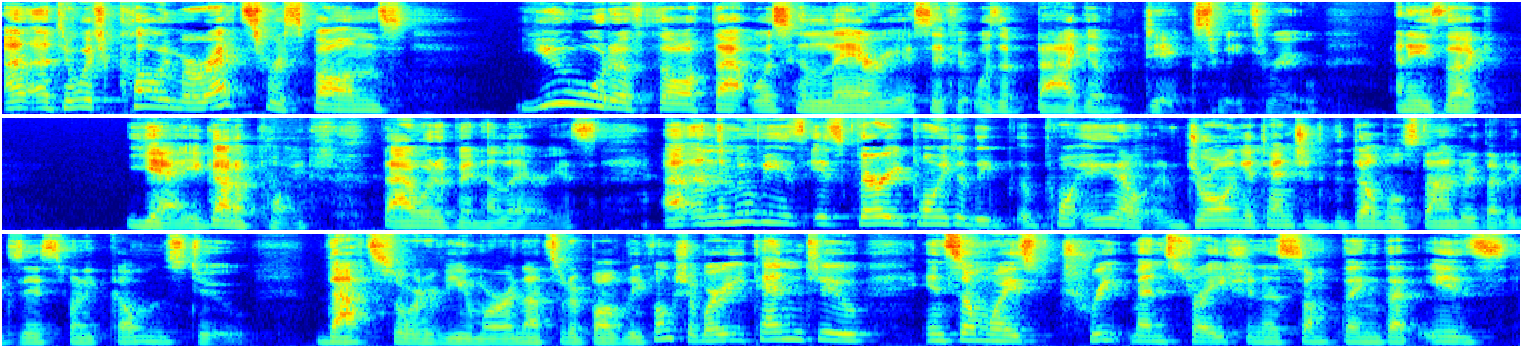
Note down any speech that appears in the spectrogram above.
and, and to which Chloe Moretz responds you would have thought that was hilarious if it was a bag of dicks we threw and he's like yeah, you got a point. That would have been hilarious. Uh, and the movie is, is very pointedly, uh, point, you know, drawing attention to the double standard that exists when it comes to that sort of humor and that sort of bodily function, where you tend to, in some ways, treat menstruation as something that is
